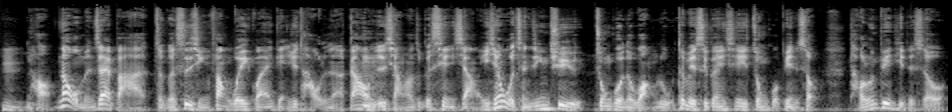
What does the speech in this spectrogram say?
嗯，好，那我们再把整个事情放微观一点去讨论啊。刚好我就想到这个现象，以前我曾经去中国的网络，特别是跟一些中国辩手讨论辩题的时候，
